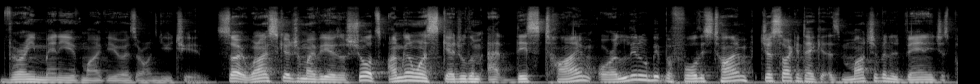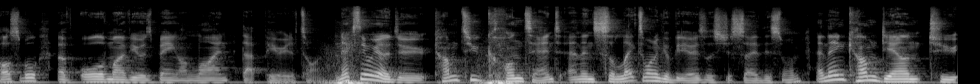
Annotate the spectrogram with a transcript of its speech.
very many of my viewers are on YouTube. So when I schedule my videos or shorts, I'm gonna wanna schedule them at this time or a little bit before this time, just so I can take as much of an advantage as possible of all of my viewers being online that period of time. Next thing we're gonna do, come to content and then select one of your videos, let's just say this one, and then come down to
